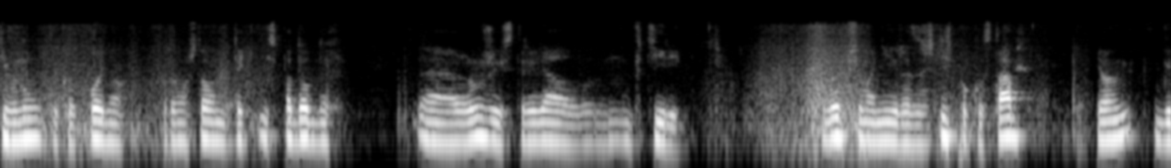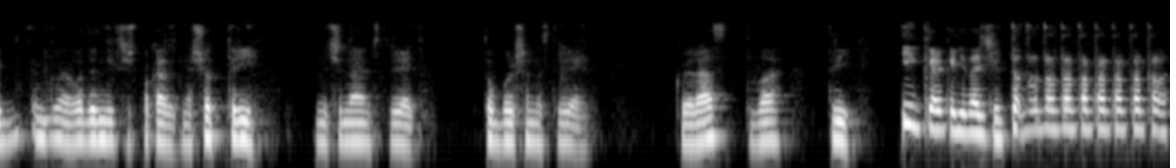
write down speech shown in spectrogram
кивнул, такой понял, потому что он так, из подобных э, ружей стрелял в тире. В общем, они разошлись по кустам. И он, г- Владимир Викторович показывает, на счет три начинаем стрелять. Кто больше настреляет. Такой раз, два, три. И как они начали та-та-та-та-та-та-та-та,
